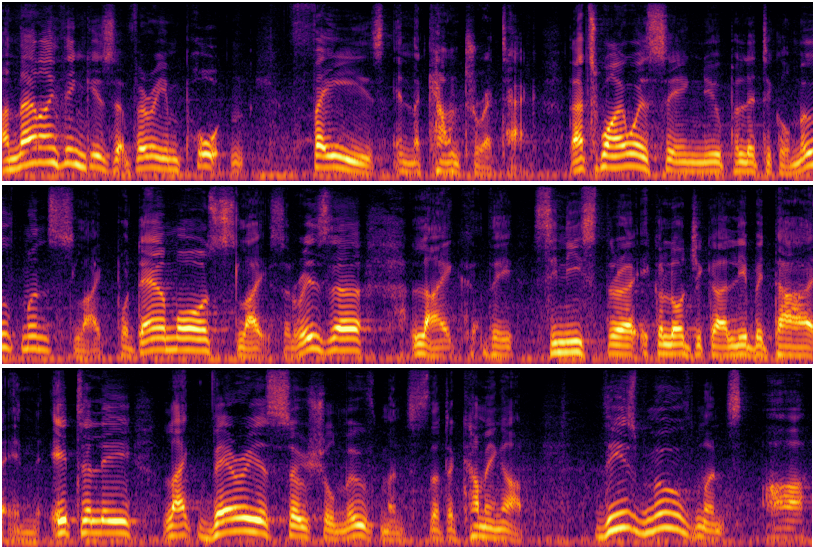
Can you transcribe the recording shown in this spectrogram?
And that I think is a very important phase in the counterattack. That's why we're seeing new political movements like Podemos, like Syriza, like the Sinistra Ecologica Libertà in Italy, like various social movements that are coming up. These movements are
